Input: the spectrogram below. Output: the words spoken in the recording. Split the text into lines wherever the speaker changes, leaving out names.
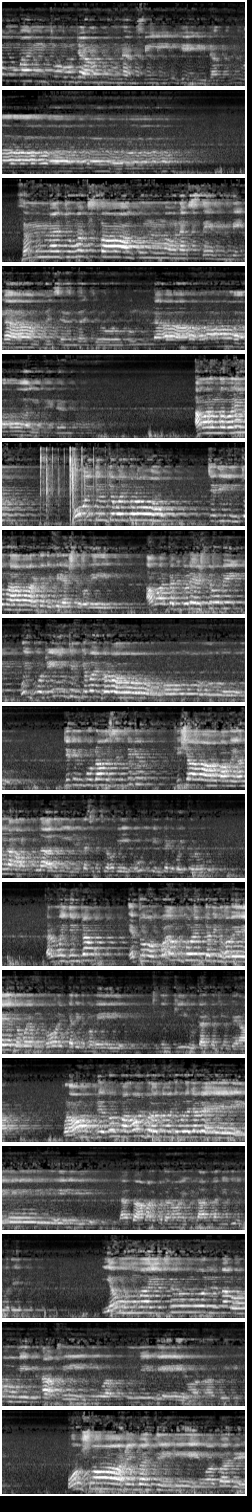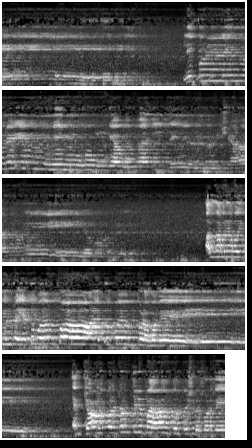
يوما ترجعون فيه إلى الله ثم توفى كل نفس بما كسبت وهم لا يظلمون আমার আল্লাহ বলেন ওই দিনকে বই করো যেদিন তোমরা আমার কাছে ফিরে আসতে হবে, আমার কাছে চলে আসতে হবে, ওই কঠিন দিনকে বই করো। যেদিন গোটা জিন্দিগির হিসাব আমি আল্লাহ রাব্বুল কাছে দিতে হবে, ওই দিনটাকে বই করো। কারণ ওই দিনটা এত ভয়ঙ্কর একটা দিন হবে, এত ভয়ঙ্কর একটা দিন হবে। যেদিন কি উকার কাছে বেড়া পরম প্রিয়তম মানুষগুলো তোমাকে বলে যাবে তা তো আমার কথা নয় এটা আল্লাহ নিজেই বলে يوم يفر المرء من أخيه وأمه وأبيه وصاحبته وبنيه لكل امرئ منهم يومئذ شأن يغنيه আল্লাহ বলে ওই দিনটা এত ভয়ঙ্কর এত ভয়ঙ্কর হবে একজন অপরজন থেকে পালন করতে শুরু করবে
